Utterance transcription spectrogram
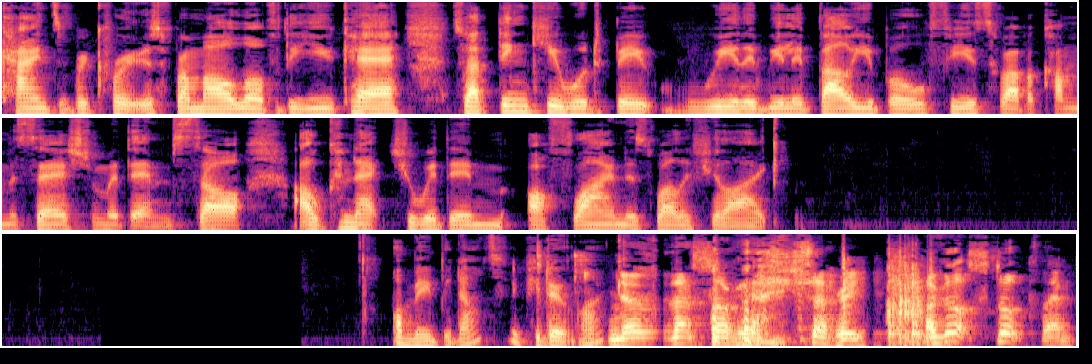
kinds of recruiters from all over the uk so i think it would be really really valuable for you to have a conversation with him. So i'll connect you with him offline as well if you like or maybe not if you don't like No, that's sorry. sorry, I got stuck then.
